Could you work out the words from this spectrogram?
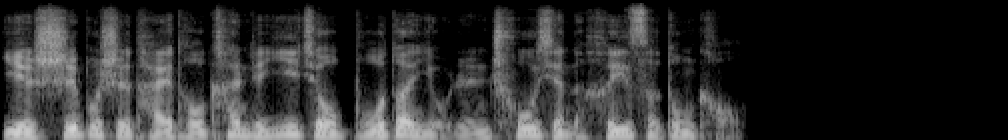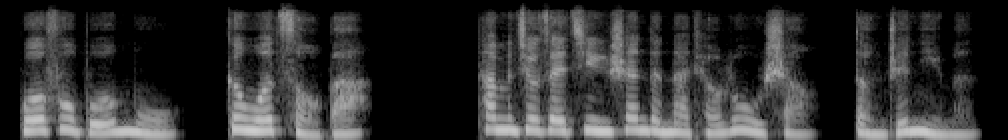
也时不时抬头看着依旧不断有人出现的黑色洞口。伯父伯母，跟我走吧，他们就在进山的那条路上等着你们。”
